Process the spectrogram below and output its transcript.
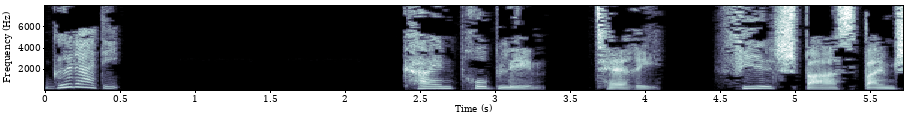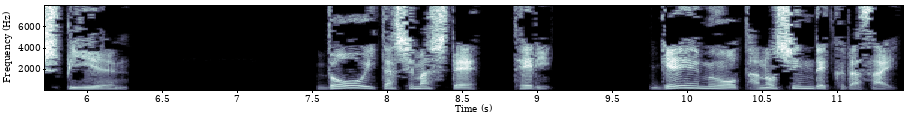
う、グラディ。Kein Problem, Terry. Viel Spaß beim Spielen. どういたしまして、テリ。ゲームを楽しんでください。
